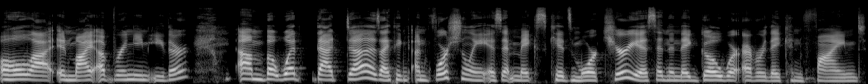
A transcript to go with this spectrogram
a whole lot in my upbringing either. Um, but what that does, I think, unfortunately, is it makes kids more curious, and then they go wherever they can find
